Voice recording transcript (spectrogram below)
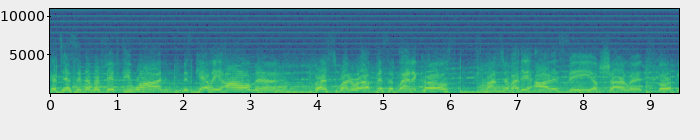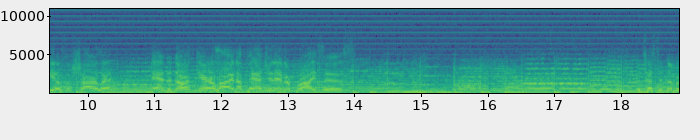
Contestant number 51, Miss Kelly Allman. First runner-up, Miss Atlantic Coast sponsored by the Odyssey of Charlotte, Scorpios of Charlotte, and the North Carolina Pageant Enterprises. Contestant number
